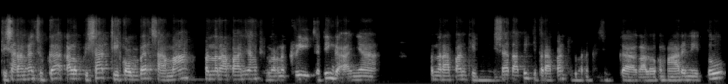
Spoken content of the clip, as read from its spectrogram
disarankan juga kalau bisa dikompar sama penerapan yang di luar negeri. Jadi nggak hanya penerapan di Indonesia, tapi diterapkan di luar negeri juga. Kalau kemarin itu,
